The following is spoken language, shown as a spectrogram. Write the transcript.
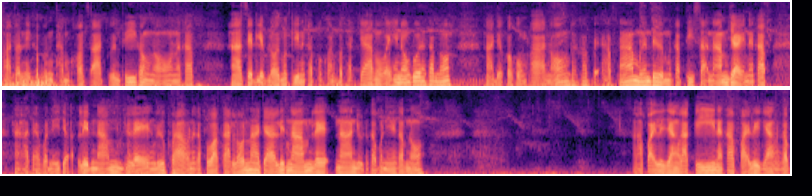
อตอนนี้ก็เพิ่งทำความสะอาดพื้นที่ของน้องนะครับหาเสร็จเรียบร้อยเมื่อกี้นะครับพอก่อนก็ตัดหญ้ามาไว้ให้น้องด้วยนะครับเนาะเดี๋ยวก็คงพาน้องนะครับไปอาบน้ำเหมือนเดิมนะครับที่สระน้ำใหญ่นะครับแต่วันนี้จะเล่นน้ำแรงหรือเปล่านะครับ เพราะว่าอากาศร้อนน่าจะเล่นน้ำแรงนานอยู่นะครับวันนี้นะครับเนาะไปเลยยังลักกี้นะครับไปเลยยังครับ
